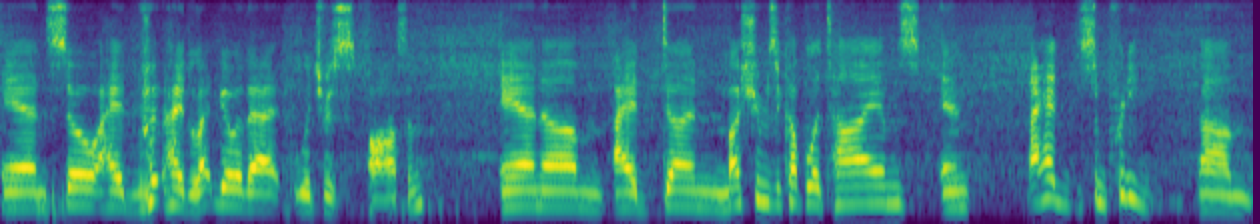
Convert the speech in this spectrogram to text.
And so I had I had let go of that, which was awesome. And um, I had done mushrooms a couple of times, and I had some pretty um,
